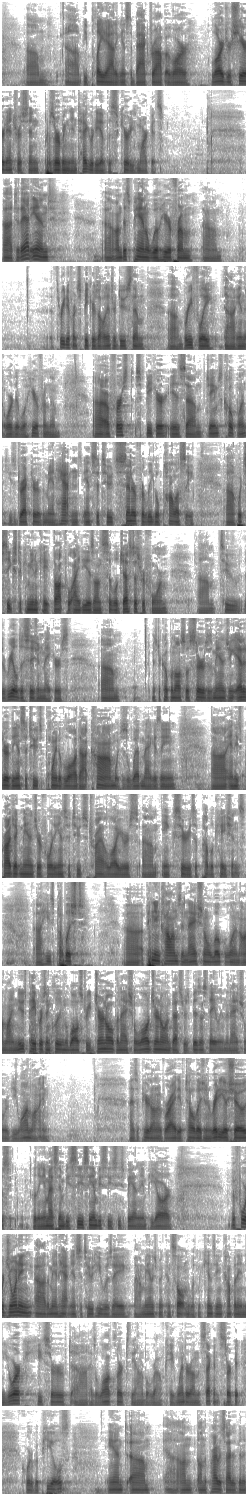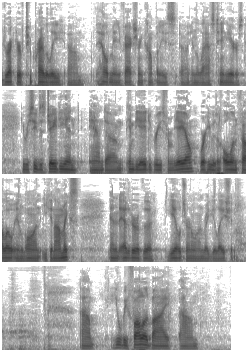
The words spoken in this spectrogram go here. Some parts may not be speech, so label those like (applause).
um, uh, be played out against the backdrop of our larger shared interest in preserving the integrity of the securities markets. Uh, to that end, uh, on this panel, we'll hear from um, three different speakers. I'll introduce them um, briefly uh, in the order that we'll hear from them. Uh, our first speaker is um, James Copland. He's director of the Manhattan Institute's Center for Legal Policy, uh, which seeks to communicate thoughtful ideas on civil justice reform um, to the real decision makers. Um, Mr. Copland also serves as managing editor of the Institute's pointoflaw.com, which is a web magazine, uh, and he's project manager for the Institute's Trial Lawyers, um, Inc. series of publications. Uh, he's published uh, opinion columns in national, local, and online newspapers, including the Wall Street Journal, the National Law Journal, Investors Business Daily, and the National Review Online. Has appeared on a variety of television and radio shows, including MSNBC, CNBC, C-SPAN, and NPR. Before joining uh, the Manhattan Institute, he was a uh, management consultant with McKinsey and Company in New York. He served uh, as a law clerk to the Honorable Ralph K. Winter on the Second Circuit Court of Appeals, and um, uh, on on the private side has been a director of two privately um, held manufacturing companies uh, in the last 10 years. He received his JD and, and um, MBA degrees from Yale, where he was an Olin Fellow in Law and Economics and an editor of the Yale Journal on Regulation. Um, he will be followed by um,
